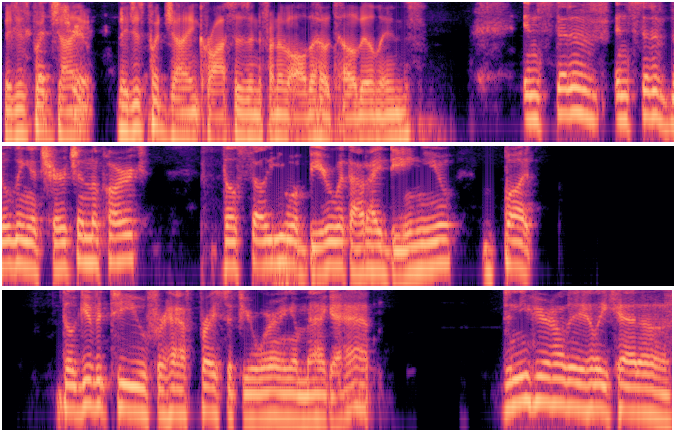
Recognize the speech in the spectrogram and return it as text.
They just put That's giant. true. They just put giant crosses in front of all the hotel buildings. Instead of instead of building a church in the park, they'll sell you a beer without IDing you, but they'll give it to you for half price if you're wearing a MAGA hat. Didn't you hear how they like had a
